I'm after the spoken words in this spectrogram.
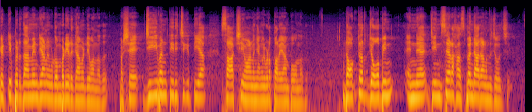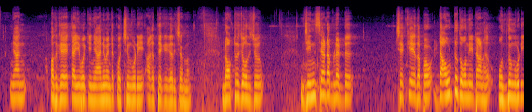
കെട്ടിപ്പടുത്താൻ വേണ്ടിയാണ് ഉടമ്പടി എടുക്കാൻ വേണ്ടി വന്നത്. പക്ഷേ ജീവൻ തിരിച്ചു കിട്ടിയ സാക്ഷ്യമാണ് ഞങ്ങളിവിടെ പറയാൻ പോകുന്നത്. ഡോക്ടർ ജോബിൻ എന്നെ ജിൻസയുടെ ഹസ്ബൻഡ് ആരാണെന്ന് ചോദിച്ചു. ഞാൻ പതുക്കെ കൈവക്കി ഞാനും എന്റെ കൊച്ചും കൂടി അകത്തേക്ക് കയറി ചെന്ന്. ഡോക്ടർ ചോദിച്ചു ജിൻസയുടെ ബ്ലഡ് ചെക്ക് ചെയ്തപ്പോൾ ഡൗട്ട് തോന്നിയിട്ടാണ് ഒന്നും കൂടി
